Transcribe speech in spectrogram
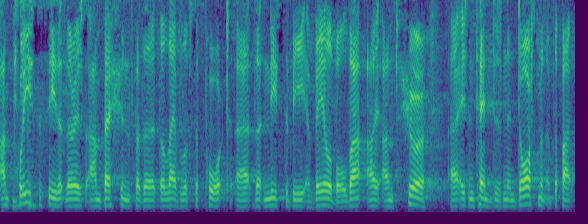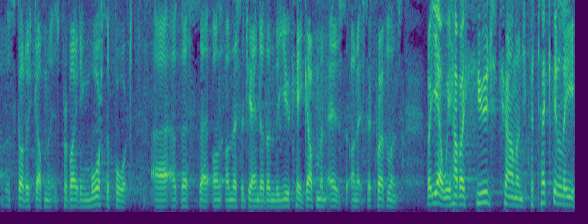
I'm pleased to see that there is ambition for the, the level of support uh, that needs to be available. That, I, I'm sure, uh, is intended as an endorsement of the fact that the Scottish Government is providing more support uh, at this, uh, on, on this agenda than the UK Government is on its equivalents. But yeah, we have a huge challenge, particularly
